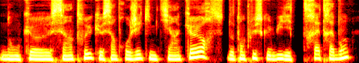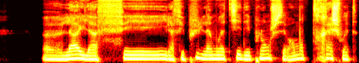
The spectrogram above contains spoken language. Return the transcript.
Donc euh, c'est un truc, c'est un projet qui me tient à cœur, d'autant plus que lui, il est très très bon. là, il a fait, il a fait plus de la moitié des planches. C'est vraiment très chouette.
